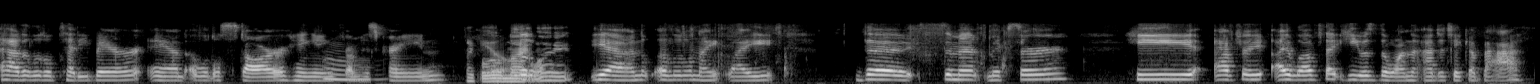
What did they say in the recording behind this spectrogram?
had a little teddy bear and a little star hanging from his crane. Like a little Yeah. nightlight. Yeah, and a little night light. The cement mixer, he after he, I loved that he was the one that had to take a bath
